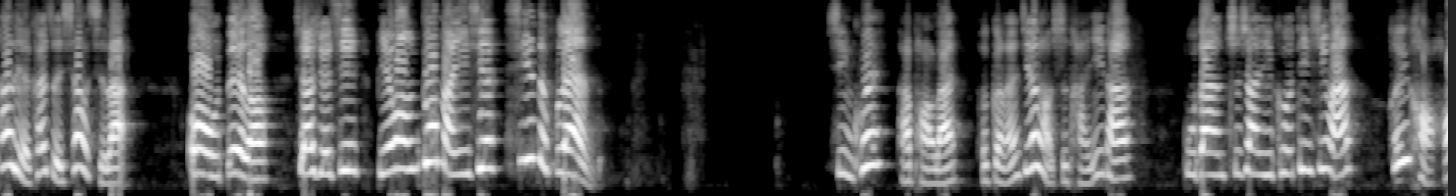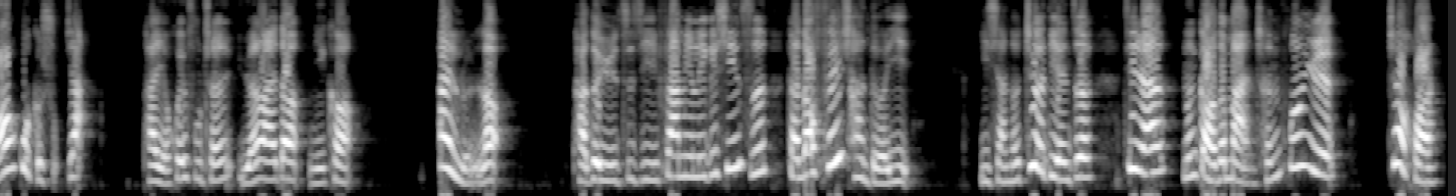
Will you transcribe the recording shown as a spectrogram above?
他咧开嘴笑起来。“哦，对了，下学期别忘多买一些新的 friend。”幸亏他跑来和葛兰杰老师谈一谈，不但吃下一颗定心丸，可以好好过个暑假。他也恢复成原来的尼克·艾伦了。他对于自己发明了一个新词感到非常得意。一想到这点子竟然能搞得满城风雨，这会儿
